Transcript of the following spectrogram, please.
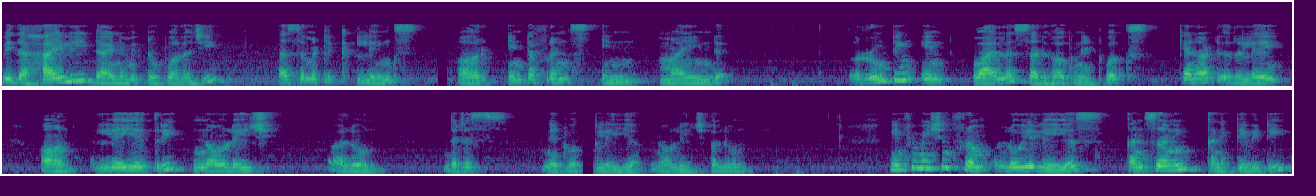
with a highly dynamic topology, asymmetric links or interference in mind. Routing in wireless ad hoc networks cannot rely on layer 3 knowledge alone that is network layer knowledge alone. Information from lower layers concerning connectivity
